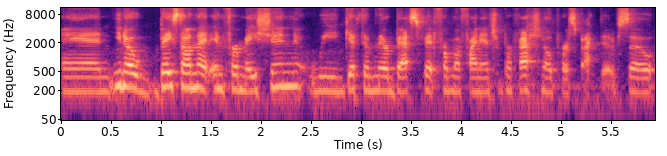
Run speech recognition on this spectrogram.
and you know based on that information we get them their best fit from a financial professional perspective. So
